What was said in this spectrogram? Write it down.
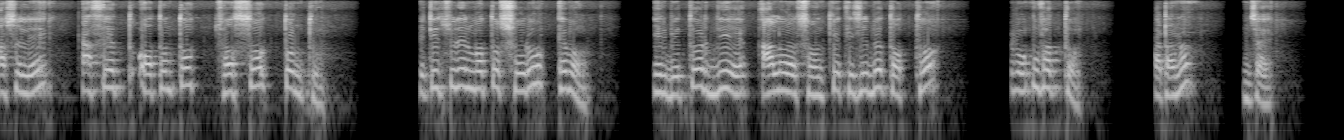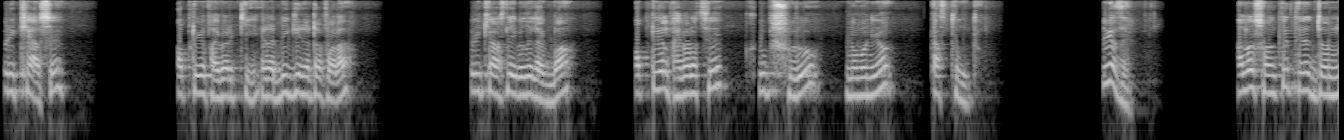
আসলে কাছে অত্যন্ত স্বচ্ছ তন্তু। এটি চুলের মতো সরু এবং এর ভেতর দিয়ে আলো সংকেত হিসেবে তথ্য এবং উপাত্ত পাঠানো যায়। পরীক্ষা আসে। অপটিক্যাল ফাইবার কি? এটা বিজ্ঞান এটা পড়া। পরীক্ষা আসলে এইভাবে লাগবা অপটিক্যাল ফাইবার হচ্ছে খুব সরু, নমনীয় কাজতন্তু ঠিক আছে? আলো সংকেতের জন্য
